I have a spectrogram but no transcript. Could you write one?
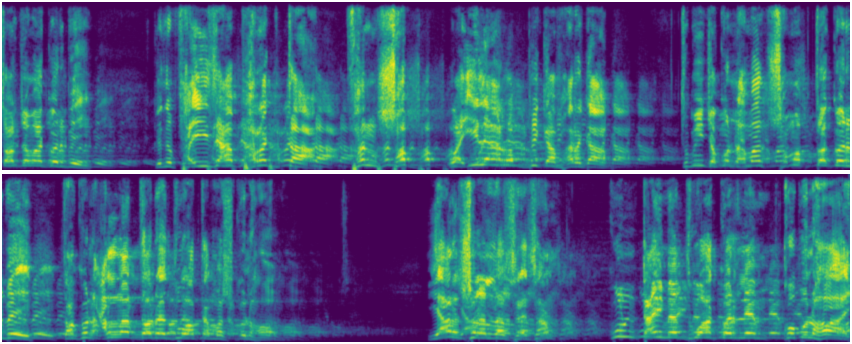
তর্জমা করবে। কিন্তু ফাইজা তুমি যখন নামাজ সমাপ্ত করবে, তখন আল্লাহর দরবারে দোয়াতে মশগুল হও। ইয়া রাসূলুল্লাহ সাল্লাল্লাহু কোন টাইমে দোয়া করলে কবুল হয়?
